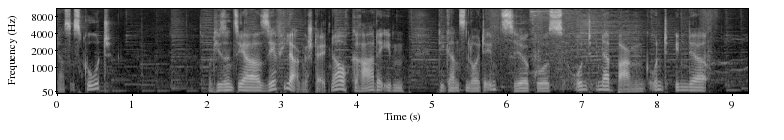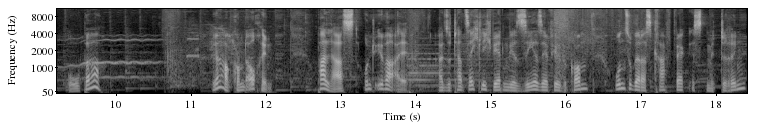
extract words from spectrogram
Das ist gut. Und hier sind ja sehr viele angestellt, ne? Auch gerade eben die ganzen Leute im Zirkus und in der Bank und in der Oper. Ja, kommt auch hin. Palast und überall. Also tatsächlich werden wir sehr, sehr viel bekommen. Und sogar das Kraftwerk ist mit drin.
